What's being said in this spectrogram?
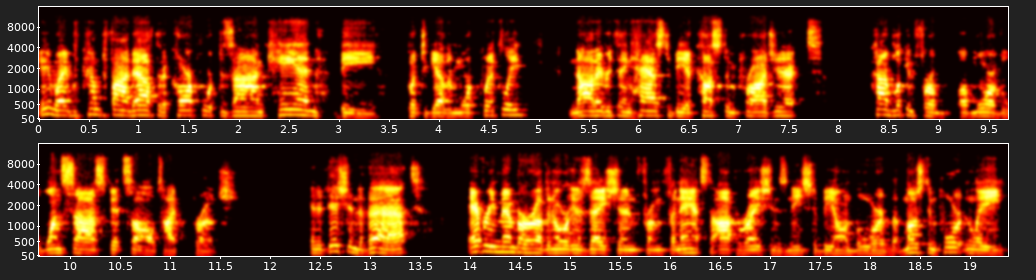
Anyway, we've come to find out that a carport design can be put together more quickly. Not everything has to be a custom project. Kind of looking for a, a more of a one size fits all type approach. In addition to that, every member of an organization from finance to operations needs to be on board but most importantly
